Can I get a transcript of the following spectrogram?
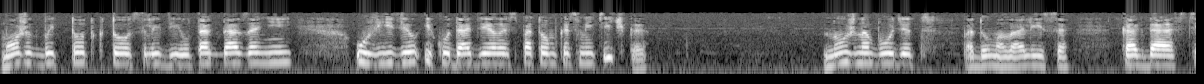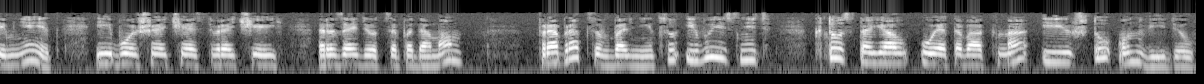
Может быть, тот, кто следил тогда за ней, увидел и куда делась потом косметичка? «Нужно будет», — подумала Алиса, — «когда стемнеет и большая часть врачей разойдется по домам, пробраться в больницу и выяснить, кто стоял у этого окна и что он видел.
